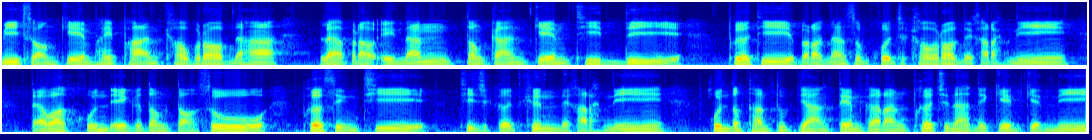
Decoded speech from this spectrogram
มี 2 เกมให้ผ่านเข้ารอบนะฮะ และเราเองนั้นต้องการเกมที่ดี เพื่อที่เรานั้นสมควรจะเข้ารอบในครั้งนี้ แต่ว่าคุณเองก็ต้องต่อสู้เพื่อสิ่งที่ที่จะเกิดขึ้นในครั้งนี้ คุณต้องทำทุกอย่างเต็มกำลังเพื่อชนะในเกมเกมนี้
